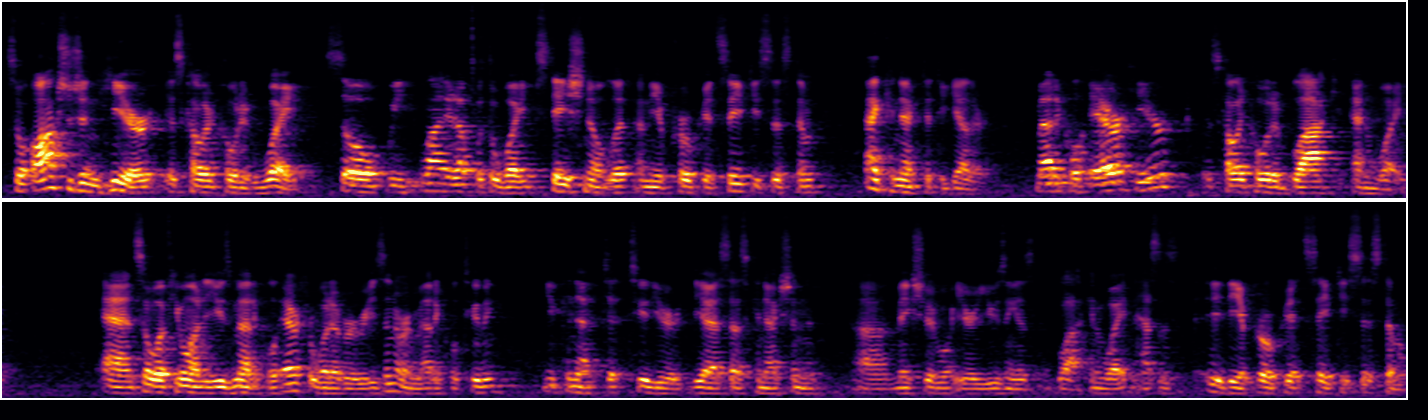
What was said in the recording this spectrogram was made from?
So oxygen here is color coded white. So we line it up with the white station outlet and the appropriate safety system and connect it together. Medical air here is color coded black and white. And so if you want to use medical air for whatever reason or medical tubing, you connect it to your DSS connection. Uh, make sure what you're using is black and white and has the appropriate safety system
